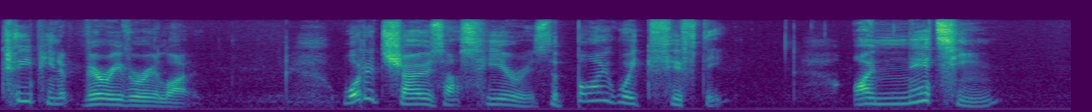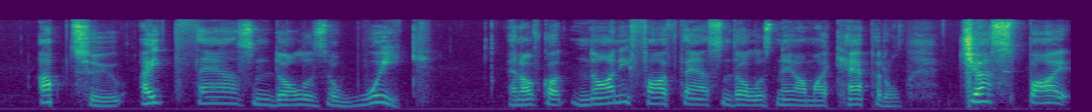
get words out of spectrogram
keeping it very very low. What it shows us here is that by week 50 I'm netting up to $8,000 a week and I've got $95,000 now on my capital just by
